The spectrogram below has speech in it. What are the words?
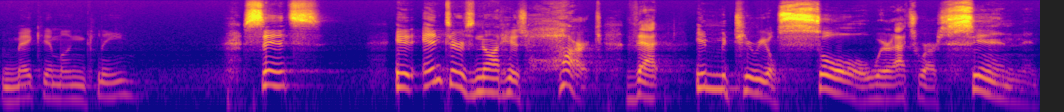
make him unclean? since it enters not his heart, that immaterial soul, where that's where our sin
